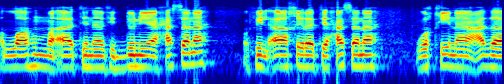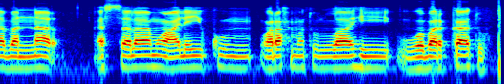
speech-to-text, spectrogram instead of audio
اللهم آتنا في الدنيا حسنة وفي الآخرة حسنة وقنا عذاب النار. السلام عليكم ورحمة الله وبركاته.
